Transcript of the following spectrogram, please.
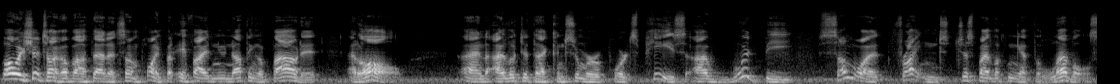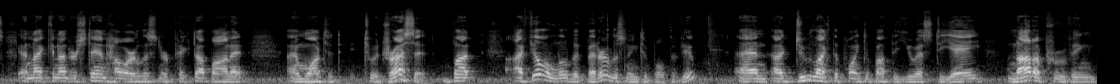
Well, we should talk about that at some point. But if I knew nothing about it at all, and I looked at that Consumer Reports piece, I would be somewhat frightened just by looking at the levels. And I can understand how our listener picked up on it and wanted to address it. But I feel a little bit better listening to both of you. And I do like the point about the USDA not approving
